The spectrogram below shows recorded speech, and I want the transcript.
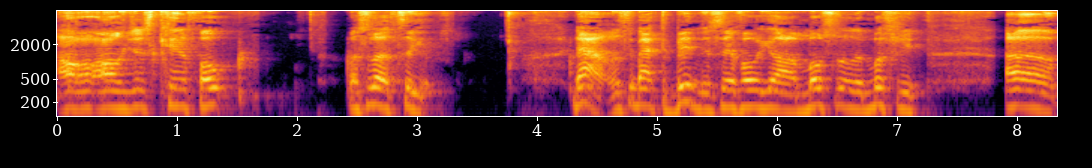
all, all just kinfolk. Much love to you. Now, let's get back to business here for y'all emotional and mushy. Um,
